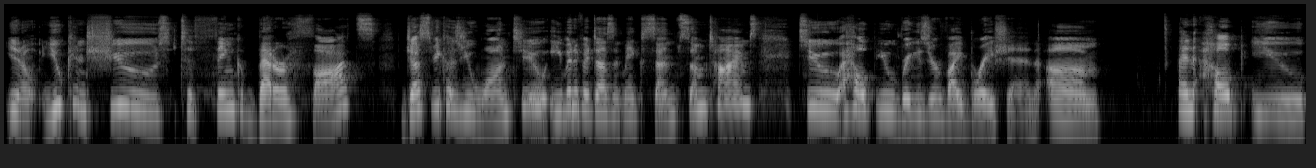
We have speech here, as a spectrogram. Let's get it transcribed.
you know you can choose to think better thoughts just because you want to, even if it doesn't make sense sometimes, to help you raise your vibration. Um, and help you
